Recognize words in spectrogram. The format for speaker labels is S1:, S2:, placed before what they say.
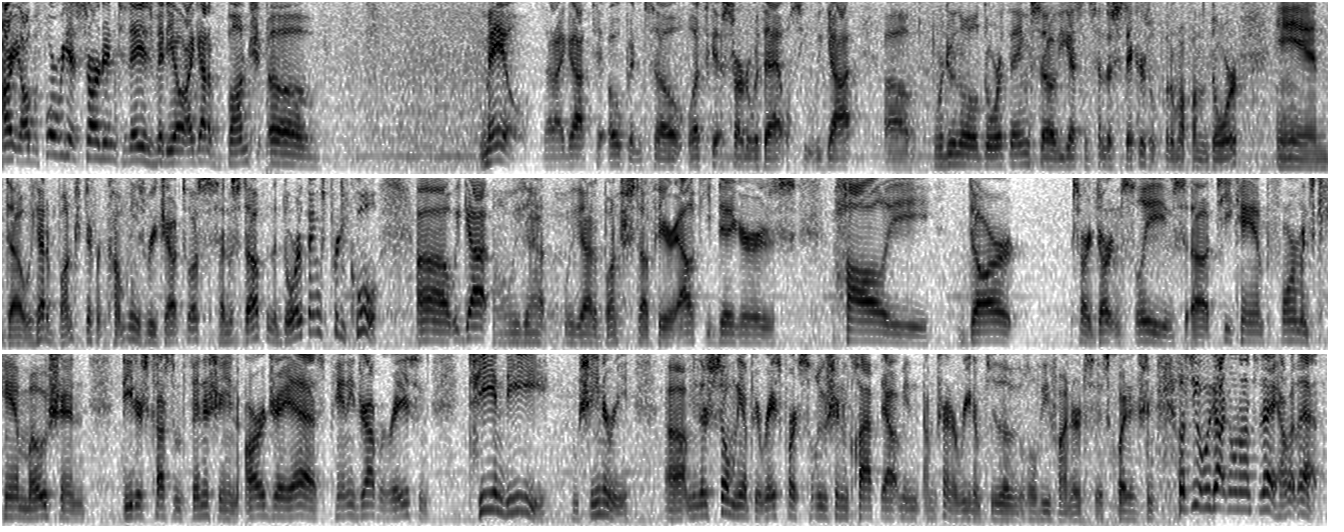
S1: All right, y'all, before we get started in today's video, I got a bunch of mail that I got to open. So let's get started with that. We'll see what we got. Um, we're doing the little door thing, so if you guys can send us stickers, we'll put them up on the door. And uh, we had a bunch of different companies reach out to us to send us stuff, and the door thing's pretty cool. Uh, we got oh, we got we got a bunch of stuff here: Alki Diggers, Holley, Dart, sorry, Dart and Sleeves, uh, Performance, Cam Motion, Deter's Custom Finishing, RJS, Panty Dropper Racing, T&D Machinery. Uh, I mean, there's so many up here. Race Parts Solution, Clapped Out. I mean, I'm trying to read them through the little viewfinder. It's, it's quite interesting. Let's see what we got going on today. How about that?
